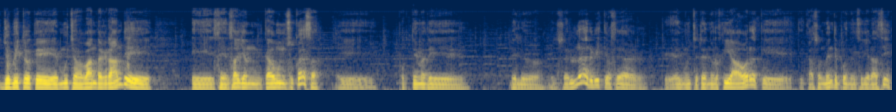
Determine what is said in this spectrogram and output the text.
Yo he visto que muchas bandas grandes eh, se ensayan cada uno en su casa eh, por tema de, de, lo- los ¿viste? O sea, que hay mucha tecnología ahora que, casualmente pueden ensayar así.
